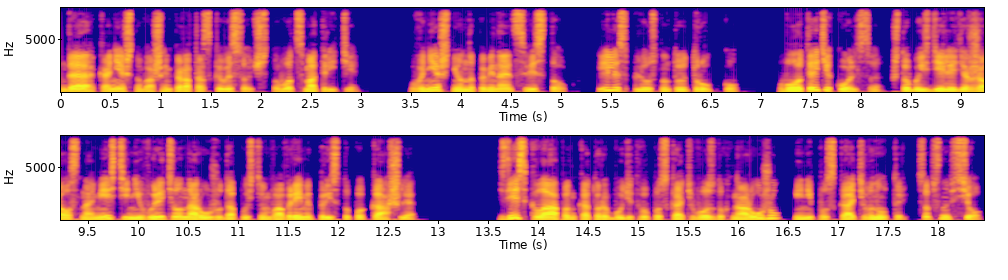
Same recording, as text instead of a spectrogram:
Да, конечно, ваше императорское высочество. Вот смотрите. Внешне он напоминает свисток или сплюснутую трубку. Вот эти кольца, чтобы изделие держалось на месте и не вылетело наружу, допустим, во время приступа кашля. Здесь клапан, который будет выпускать воздух наружу и не пускать внутрь. Собственно, все.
